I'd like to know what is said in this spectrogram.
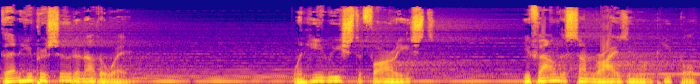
Then he pursued another way. When he reached the Far East, he found the sun rising on people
